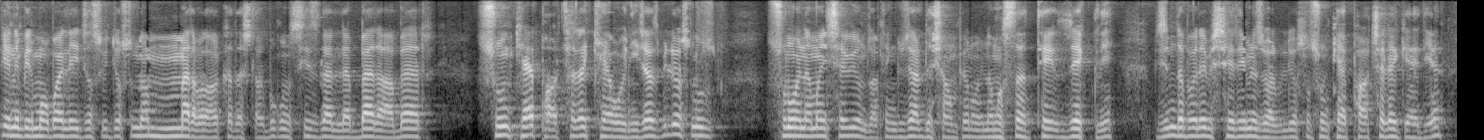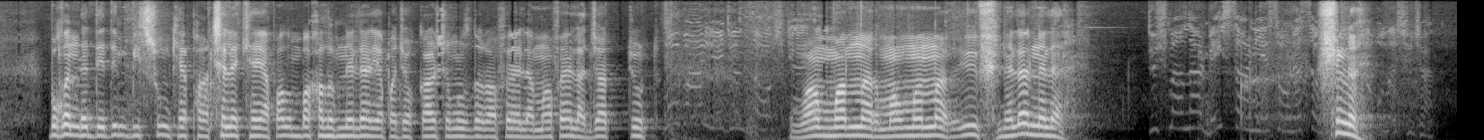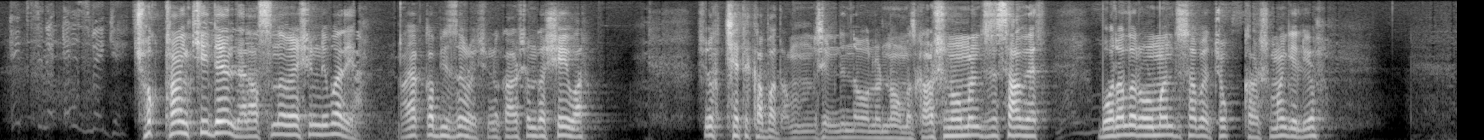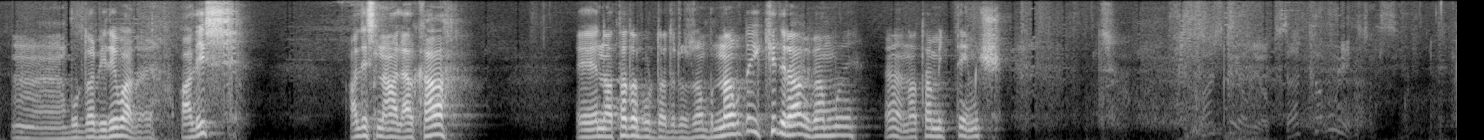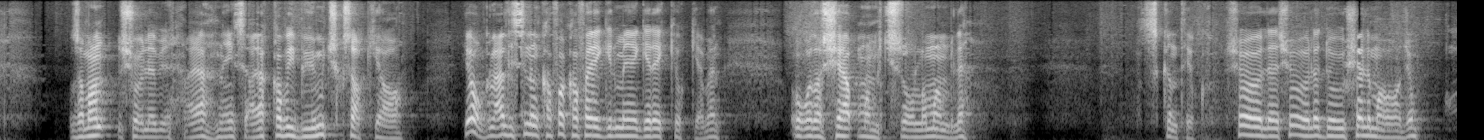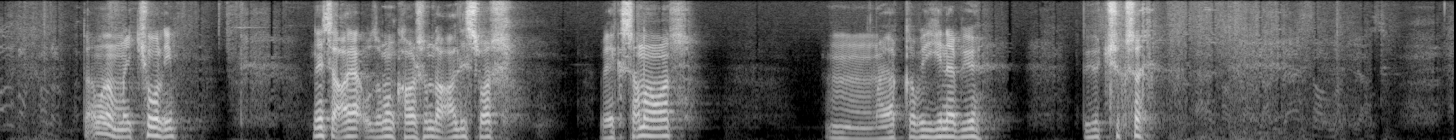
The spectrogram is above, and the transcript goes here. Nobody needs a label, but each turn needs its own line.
Yepyeni bir Mobile Legends videosundan merhaba arkadaşlar. Bugün sizlerle beraber Sunke parçala K oynayacağız. Biliyorsunuz Sun oynamayı seviyorum zaten. Güzel de şampiyon oynaması da zevkli. Bizim de böyle bir serimiz var biliyorsun Sunke parçala K diye. Bugün de dedim bir Sunke parçala K yapalım bakalım neler yapacak. Karşımızda Rafaela, Mafaela, Cart, Curt. Van vanlar, man vanlar. Üf neler neler.
Düşmanlar 5 saniye sonra
Şimdi Çok tanki değiller aslında ben şimdi var ya ayakkabı zırh şimdi karşımda şey var. Şimdi çeti kapatalım şimdi ne olur ne olmaz. Karşı ormancısı Saver. Bu aralar ormancı Saver çok karşıma geliyor. Hmm, burada biri var. Alice. Alice ne alaka? E, Nata da buradadır o zaman. Bunlar burada ikidir abi ben bunu. He, Nata middeymiş. Zaman şöyle bir ayak neyse ayakkabı büyümü çıksak ya. Yok Alice'nin kafa kafaya girmeye gerek yok ya ben o kadar şey yapmam hiç zorlamam bile. Sıkıntı yok. Şöyle şöyle dövüşelim ağacım. Tamam mı? İki olayım. Neyse aya o zaman karşımda Alice var. Vexana var. Hmm, ayakkabı yine büyü. Büyük çıksa.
